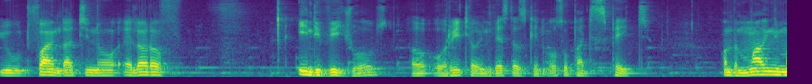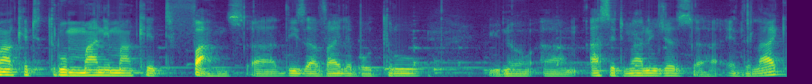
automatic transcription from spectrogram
you would find that you know a lot of individuals or, retail investors can also participate on the money market through money market funds. Uh, these are available through you know um, asset managers uh, and the like.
